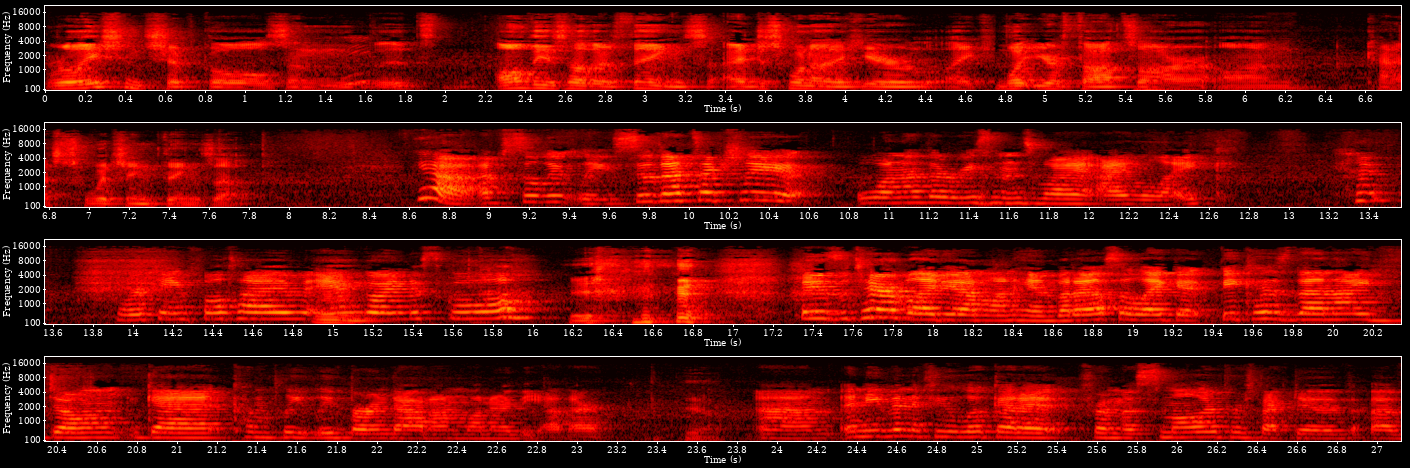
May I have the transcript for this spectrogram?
relationship goals and it's all these other things i just want to hear like what your thoughts are on kind of switching things up Yeah, absolutely. So that's actually one of the reasons why I like working full time and Mm. going to school. It's a terrible idea on one hand, but I also like it because then I don't get completely burned out on one or the other. Um, and even if you look at it from a smaller perspective of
